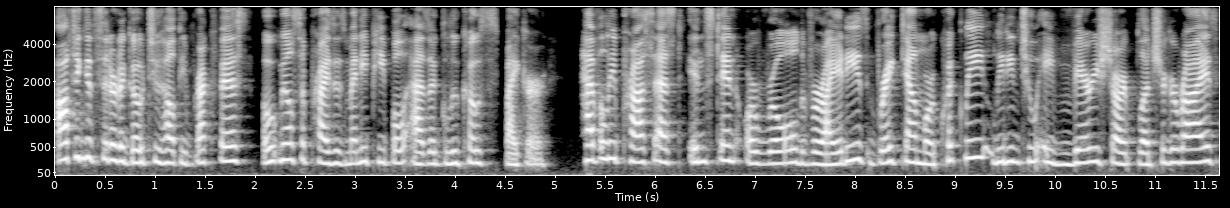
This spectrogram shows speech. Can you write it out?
Often considered a go to healthy breakfast, oatmeal surprises many people as a glucose spiker. Heavily processed, instant, or rolled varieties break down more quickly, leading to a very sharp blood sugar rise.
